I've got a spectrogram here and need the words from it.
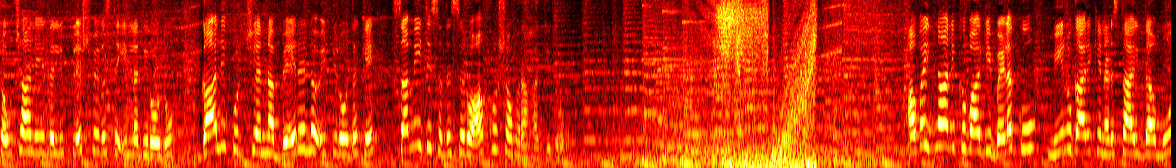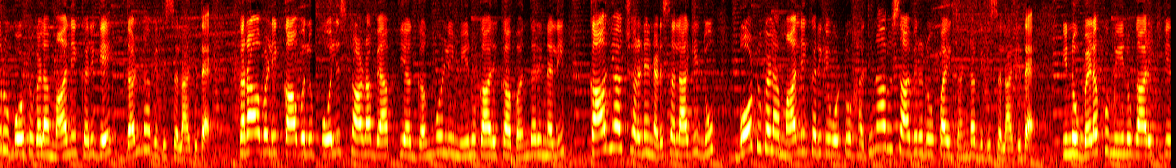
ಶೌಚಾಲಯದಲ್ಲಿ ಫ್ಲೆಶ್ ವ್ಯವಸ್ಥೆ ಇಲ್ಲದಿರೋದು, ಗಾಲಿ ಕುರ್ಚಿಯನ್ನ ಬೇರೆಲ್ಲೋ ಇಟ್ಟಿರೋದಕ್ಕೆ ಸಮಿತಿ ಸದಸ್ಯರು ಆಕ್ರೋಶ ಹೊರಹಾಕಿದ್ರು. ಅವೈಜ್ಞಾನಿಕವಾಗಿ ಬೆಳಕು, ಮೀನುಗಾರಿಕೆ ನಡೆಸ್ತಾ ಇದ್ದ ಮೂರು ಬೋಟುಗಳ ಮಾಲೀಕರಿಗೆ ದಂಡ ವಿಧಿಸಲಾಗಿದೆ. ಕರಾವಳಿ ಕಾವಲು ಪೊಲೀಸ್ ಠಾಣಾ ವ್ಯಾಪ್ತಿಯ ಗಂಗೊಳ್ಳಿ ಮೀನುಗಾರಿಕಾ ಬಂದರಿನಲ್ಲಿ ಕಾರ್ಯಾಚರಣೆ ನಡೆಸಲಾಗಿದ್ದು, ಬೋಟುಗಳ ಮಾಲೀಕರಿಗೆ ಒಟ್ಟು ಹದಿನಾರು ಸಾವಿರ ರೂಪಾಯಿ ದಂಡ ವಿಧಿಸಲಾಗಿದೆ. ಇನ್ನು ಬೆಳಕು ಮೀನುಗಾರಿಕೆಗೆ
